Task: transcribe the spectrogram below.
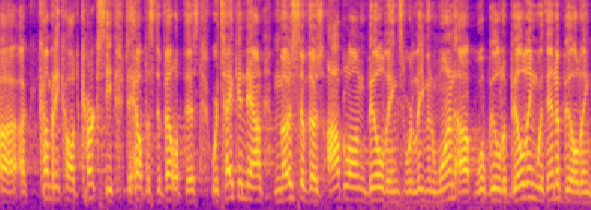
uh, a company called Kirksey to help us develop this. We're taking down most of those oblong buildings. We're leaving one up. We'll build a building within a building,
